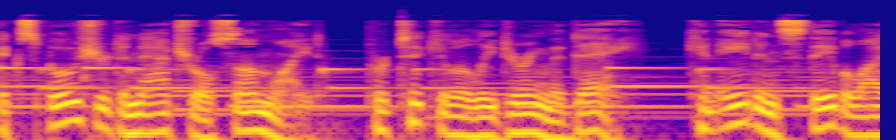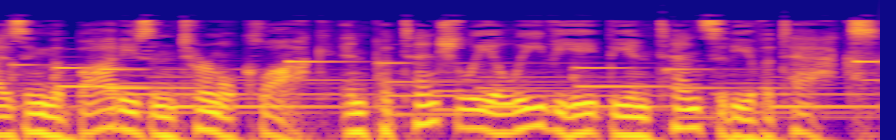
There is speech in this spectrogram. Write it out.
Exposure to natural sunlight, particularly during the day, can aid in stabilizing the body's internal clock and potentially alleviate the intensity of attacks.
